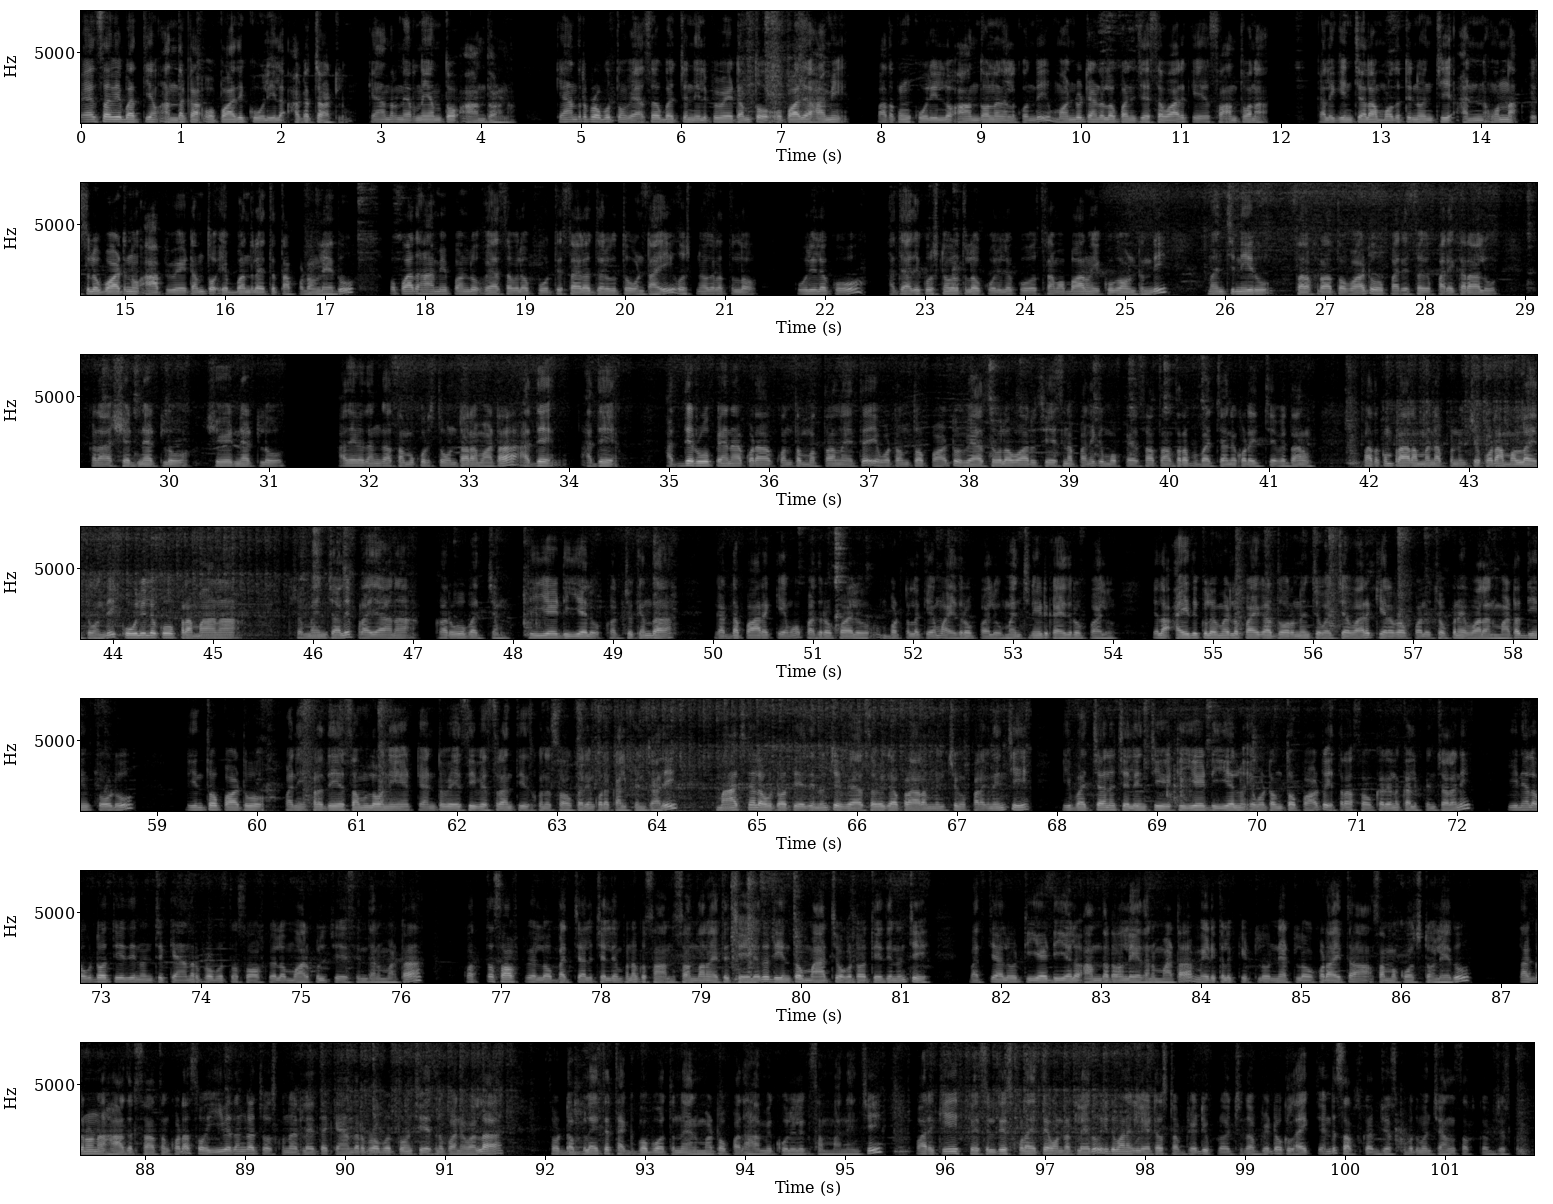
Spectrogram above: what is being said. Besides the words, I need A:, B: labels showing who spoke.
A: వేసవి భత్యం అందక ఉపాధి కూలీల అగచాట్లు కేంద్ర నిర్ణయంతో ఆందోళన. కేంద్ర ప్రభుత్వం వేసవి భత్యం నిలిపివేయడంతో ఉపాధి హామీ పథకం కూలీల్లో ఆందోళన నెలకొంది. మండు టెండలో పనిచేసే వారికి సాంత్వన కలిగించేలా మొదటి నుంచి అన్ ఉన్న వెసులుబాటును ఆపివేయడంతో ఇబ్బందులు అయితే తప్పడం లేదు. ఉపాధి హామీ పనులు వేసవిలో పూర్తి స్థాయిలో జరుగుతూ ఉంటాయి. ఉష్ణోగ్రతలో కూలీలకు అతి అధిక ఉష్ణోగ్రతలో కూలీలకు శ్రమ భారం ఎక్కువగా ఉంటుంది. మంచినీరు సరఫరాతో పాటు పరిస పరికరాలు ఇక్కడ షెడ్ నెట్లు షేడ్ నెట్లు అదేవిధంగా సమకూరుస్తూ ఉంటారన్నమాట. అదే అదే అద్దె రూపేణా కూడా కొంత మొత్తాలను అయితే ఇవ్వడంతో పాటు వేసవిలో వారు చేసిన పనికి ముప్పై శాతం అదనపు బత్యాన్ని కూడా ఇచ్చే విధానం పథకం ప్రారంభమైనప్పటి నుంచి కూడా అమల్లో అవుతుంది కూలీలకు ప్రమాణ క్షమించాలి. ప్రయాణ కరువు బత్యం టీఏడిఏలు ఖర్చు కింద గడ్డపారకేమో పది రూపాయలు బుట్టలకేమో ఐదు రూపాయలు మంచినీటికి ఐదు రూపాయలు ఇలా ఐదు కిలోమీటర్ల పైగా దూరం నుంచి వచ్చే వారికి ఇరవై రూపాయలు చొప్పున ఇవ్వాలన్నమాట. దీనికి తోడు దీంతో పాటు పని ప్రదేశంలోని టెంట్ వేసి విశ్రాంతి తీసుకునే సౌకర్యం కూడా కల్పించాలి మార్చి నెల ఒకటో తేదీ నుంచి వేసవిగా ప్రారంభించి పరిగణించి ఈ బత్యాన్ని చెల్లించి టీఏడిఎల్ను ఇవ్వడంతో పాటు ఇతర సౌకర్యాలను కల్పించాలని ఈ నెల ఒకటో తేదీ నుంచి కేంద్ర ప్రభుత్వం సాఫ్ట్వేర్లో మార్పులు చేసిందనమాట కొత్త సాఫ్ట్వేర్లో బత్యాలు చెల్లింపునకు సంధానం అయితే చేయలేదు దీంతో మార్చి ఒకటో తేదీ నుంచి బత్యాలు టీఏడిఏలు అందడం లేదనమాట మెడికల్ కిట్లు నెట్లో కూడా అయితే సమకూర్చడం లేదు తగ్గనున్న హాజరు శాతం కూడా. సో ఈ విధంగా చూసుకున్నట్లయితే కేంద్ర ప్రభుత్వం చేసిన పని వల్ల సో డబ్బులు అయితే తగ్గిపోబోతున్నాయి అనమాట ఉపాధి హామీ కూలీలకు సంబంధించి. వారికి ఫెసిలిటీస్ కూడా అయితే ఉండట్లేదు. ఇది మనకి లేటెస్ట్ అప్డేట్. ఇప్పుడు వచ్చిన అప్డేట్. ఒక లైక్ చేయండి సబ్స్క్రైబ్ చేసుకోకపోతే మన ఛానల్ సబ్స్క్రైబ్ చేసుకొని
